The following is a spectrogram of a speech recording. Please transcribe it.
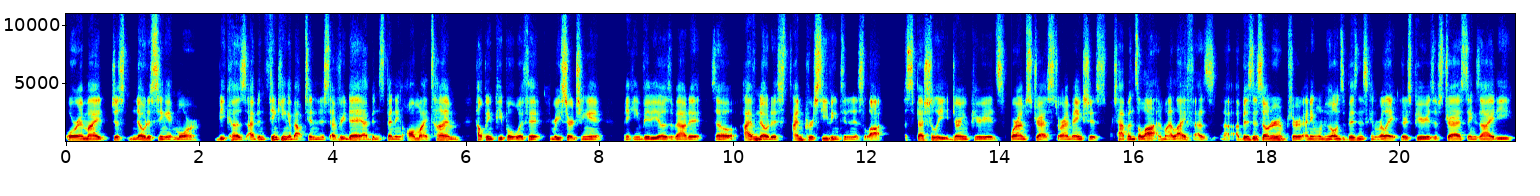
or am I just noticing it more? Because I've been thinking about tinnitus every day. I've been spending all my time helping people with it, researching it, making videos about it. So I've noticed I'm perceiving tinnitus a lot, especially during periods where I'm stressed or I'm anxious, which happens a lot in my life as a business owner. I'm sure anyone who owns a business can relate. There's periods of stress, anxiety,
